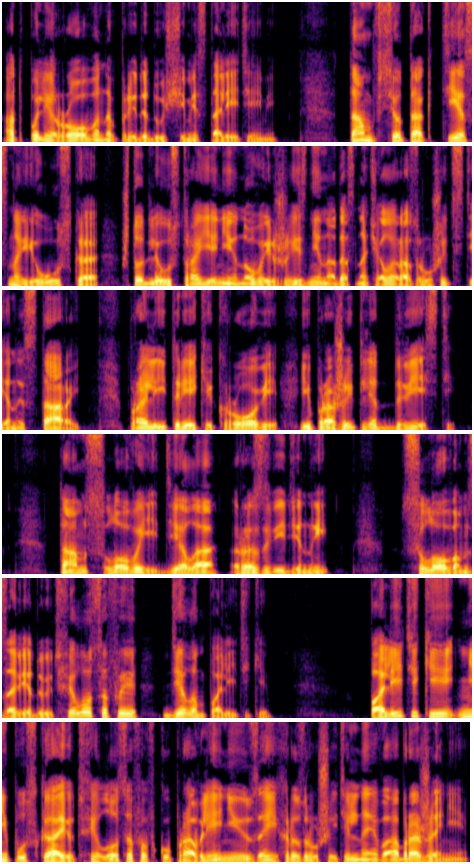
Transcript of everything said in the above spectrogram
отполировано предыдущими столетиями. Там все так тесно и узко, что для устроения новой жизни надо сначала разрушить стены старой, пролить реки крови и прожить лет двести. Там слово и дело разведены. Словом заведуют философы, делом политики. Политики не пускают философов к управлению за их разрушительное воображение.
